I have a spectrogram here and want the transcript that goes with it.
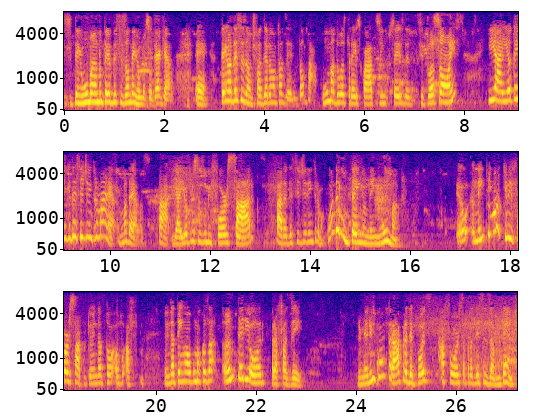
se tem uma, eu não tenho decisão nenhuma, só tenho aquela. É, tenho a decisão de fazer ou não fazer. Então tá, uma, duas, três, quatro, cinco, seis situações. E aí eu tenho que decidir entre uma, uma delas. Tá, e aí eu preciso me forçar para decidir entre uma. Quando eu não tenho nenhuma, eu, eu nem tenho que me forçar, porque eu ainda tô. Eu ainda tenho alguma coisa anterior para fazer. Primeiro encontrar para depois a força para decisão, entende?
